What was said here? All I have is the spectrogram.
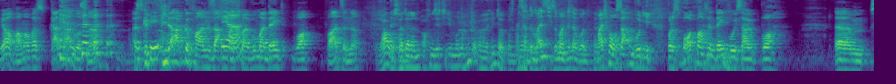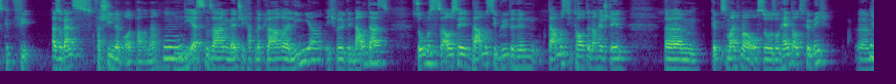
Ja, war mal was ganz anderes, ne? Also okay. es gibt viele abgefahrene Sachen ja. manchmal, wo man denkt, boah, Wahnsinn, ne? Ja, aber es hat ja dann offensichtlich immer noch einen äh, Hintergrund. Es ne? hatte meistens immer einen Hintergrund. Ja. Manchmal auch Sachen, wo die, wo das Brautpaar dann denkt, wo ich sage, boah, ähm, es gibt viel, also ganz verschiedene Brautpaare, ne? Mhm. Die ersten sagen, Mensch, ich habe eine klare Linie, ich will genau das, so muss es aussehen, da muss die Blüte hin, da muss die Torte nachher stehen. Ähm, gibt es manchmal auch so, so Handouts für mich, ähm,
